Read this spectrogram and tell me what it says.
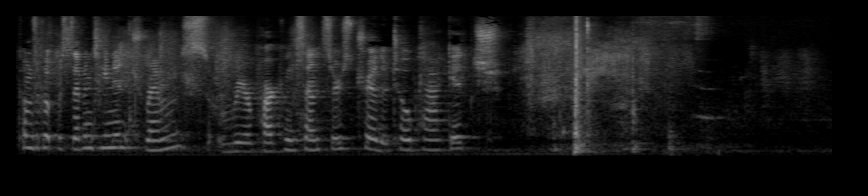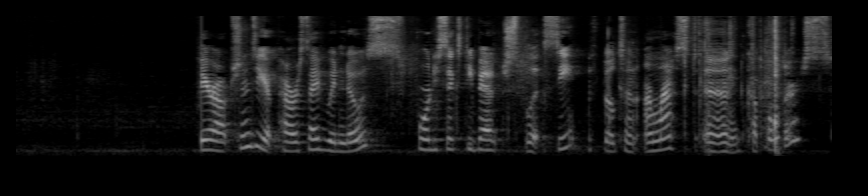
Comes equipped with 17 inch rims, rear parking sensors, trailer tow package. Rear options, you get power side windows, 40-60 bench split seat with built-in armrest and cup holders.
